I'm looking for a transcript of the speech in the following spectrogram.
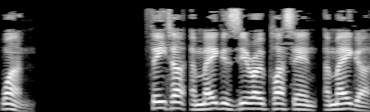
1 theta omega 0 plus n omega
